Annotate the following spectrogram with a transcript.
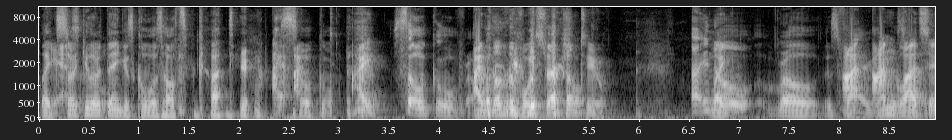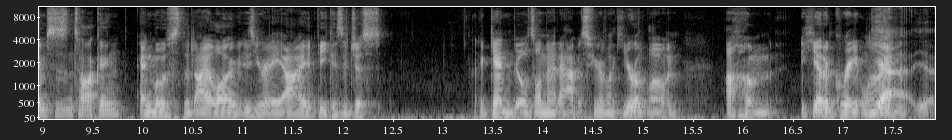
like Yeah, so circular cool. thing is cool as hell. Too. Goddamn, I- so I- cool. I- so cool, bro. I love the voice direction too. I know, bro. It's I, fire. I'm It's glad fire. Samus isn't talking, and most of the dialogue is your AI because it just again builds on that atmosphere of like you're alone. Um, he had a great line Yeah, yeah.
